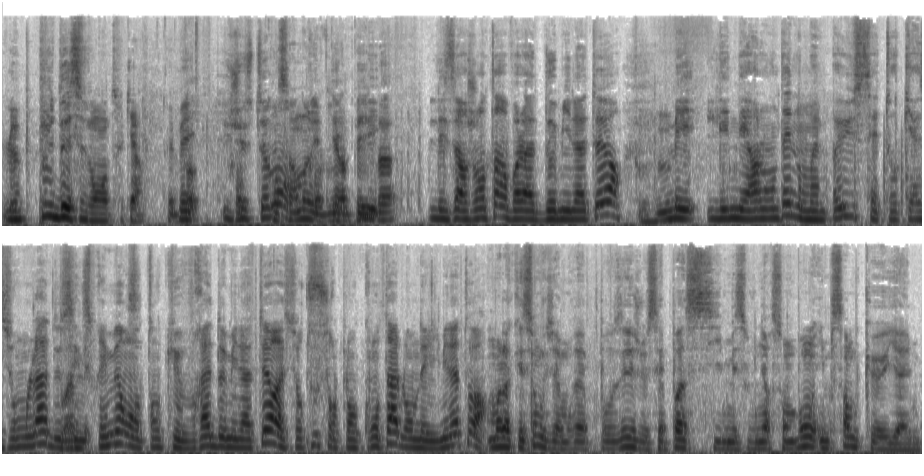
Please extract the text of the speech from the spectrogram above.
le plus décevant, en tout cas. Mais justement, les, les, Argentins, voilà, dominateurs, mhm. mais les Néerlandais n'ont même pas eu cette occasion-là de s'exprimer en tant que vrais dominateurs et surtout sur le plan comptable en éliminatoire. Moi, la question que j'aimerais poser, je ne sais pas si mes souvenirs sont bons, il me semble qu'il y a une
